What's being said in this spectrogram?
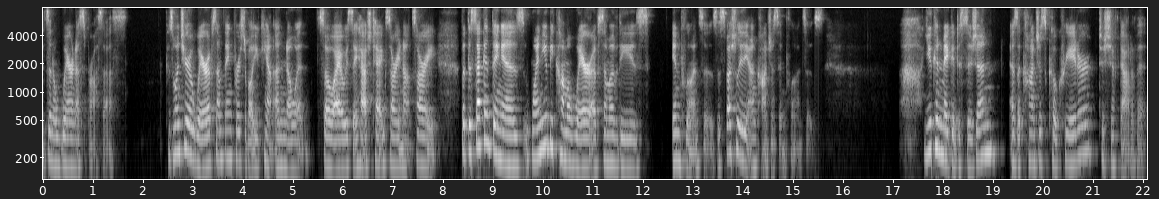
It's an awareness process. Because once you're aware of something, first of all, you can't unknow it. So I always say hashtag sorry, not sorry. But the second thing is when you become aware of some of these influences, especially the unconscious influences, you can make a decision as a conscious co-creator to shift out of it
